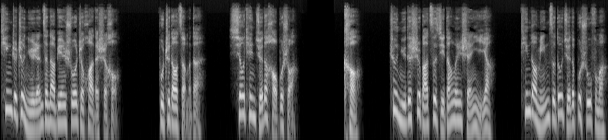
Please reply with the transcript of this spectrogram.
听着这女人在那边说这话的时候，不知道怎么的，萧天觉得好不爽。靠，这女的是把自己当瘟神一样，听到名字都觉得不舒服吗？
